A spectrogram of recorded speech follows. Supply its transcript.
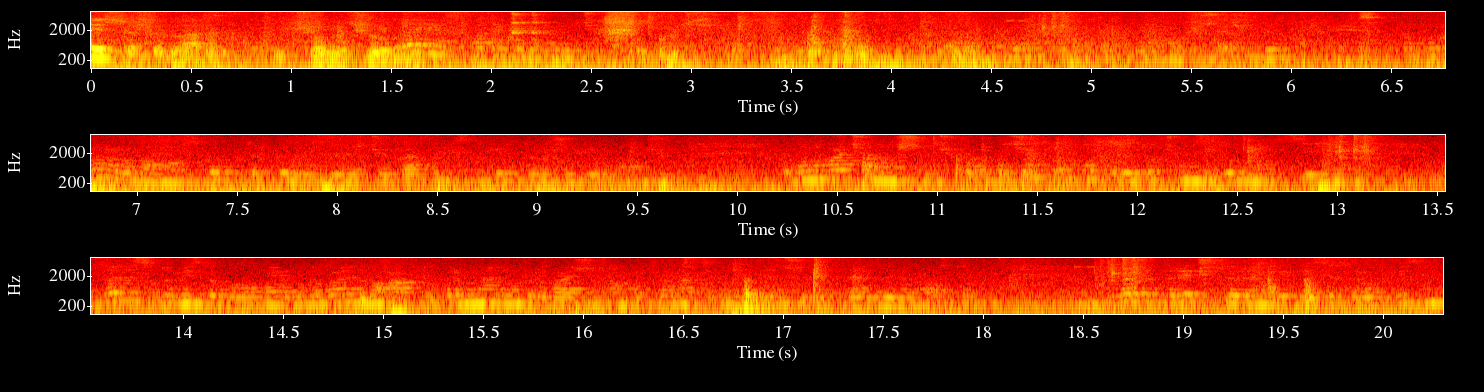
Голосніше, будь ласка. Нічого не чую. Обвинуваченого Шевчука під час того передочного судового засідання у залі суду міста Коломия обвинувального акту кримінального провадження номер 12 60 90 23 4 248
